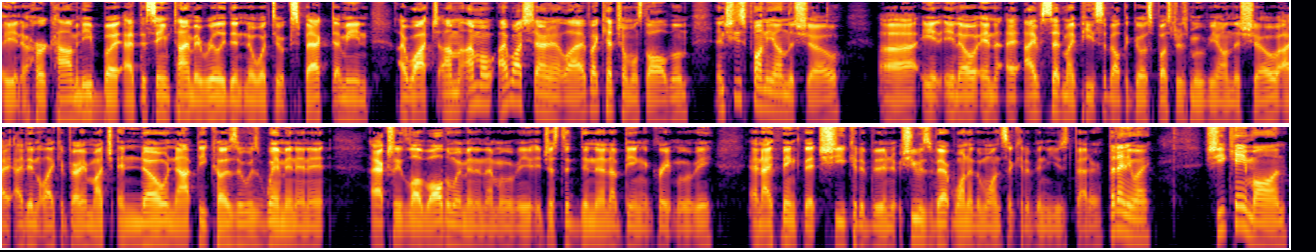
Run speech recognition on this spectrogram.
you know her comedy, but at the same time, I really didn't know what to expect. I mean, I watch I'm I'm a, I watch Saturday Night Live. I catch almost all of them, and she's funny on the show. Uh, you, you know, and I, I've said my piece about the Ghostbusters movie on this show. I, I didn't like it very much, and no, not because it was women in it. I actually love all the women in that movie. It just didn't end up being a great movie, and I think that she could have been. She was one of the ones that could have been used better. But anyway, she came on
